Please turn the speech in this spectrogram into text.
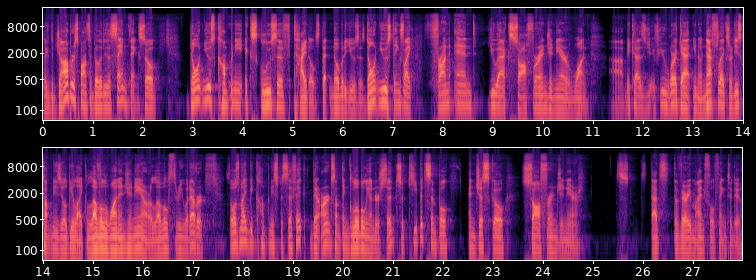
like the job responsibilities, the same thing. So don't use company exclusive titles that nobody uses. Don't use things like front end UX software engineer one. Uh, because if you work at you know Netflix or these companies, you'll be like level one engineer or level three, whatever. Those might be company specific. There aren't something globally understood. So keep it simple and just go software engineer. That's the very mindful thing to do.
